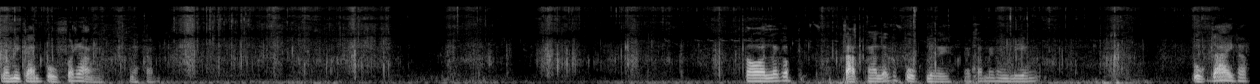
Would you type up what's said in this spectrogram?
เรามีการปลูกฝรั่งนะครับตอนแล้วก็ตัดมาแล้วก็ปลูกเลยนะครับไม่ต้องเลี้ยง ลูกได้ครับ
